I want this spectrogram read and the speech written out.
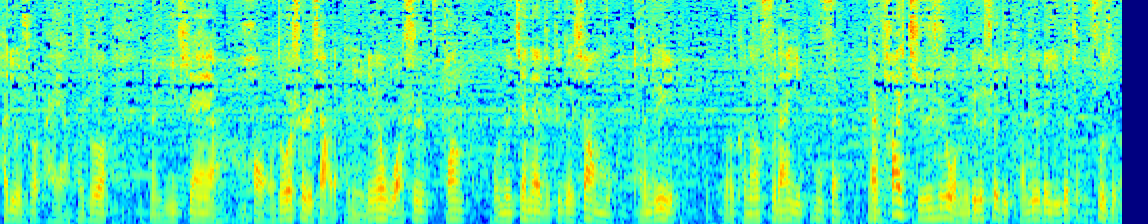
他就说，哎呀，他说。每一天呀，好多事儿下来，嗯因为我是帮我们现在的这个项目团队，呃，可能负担一部分，但是他其实是我们这个设计团队的一个总负责，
